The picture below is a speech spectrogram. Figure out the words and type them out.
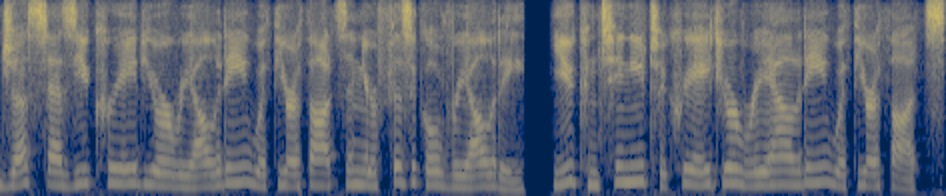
Just as you create your reality with your thoughts in your physical reality, you continue to create your reality with your thoughts,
